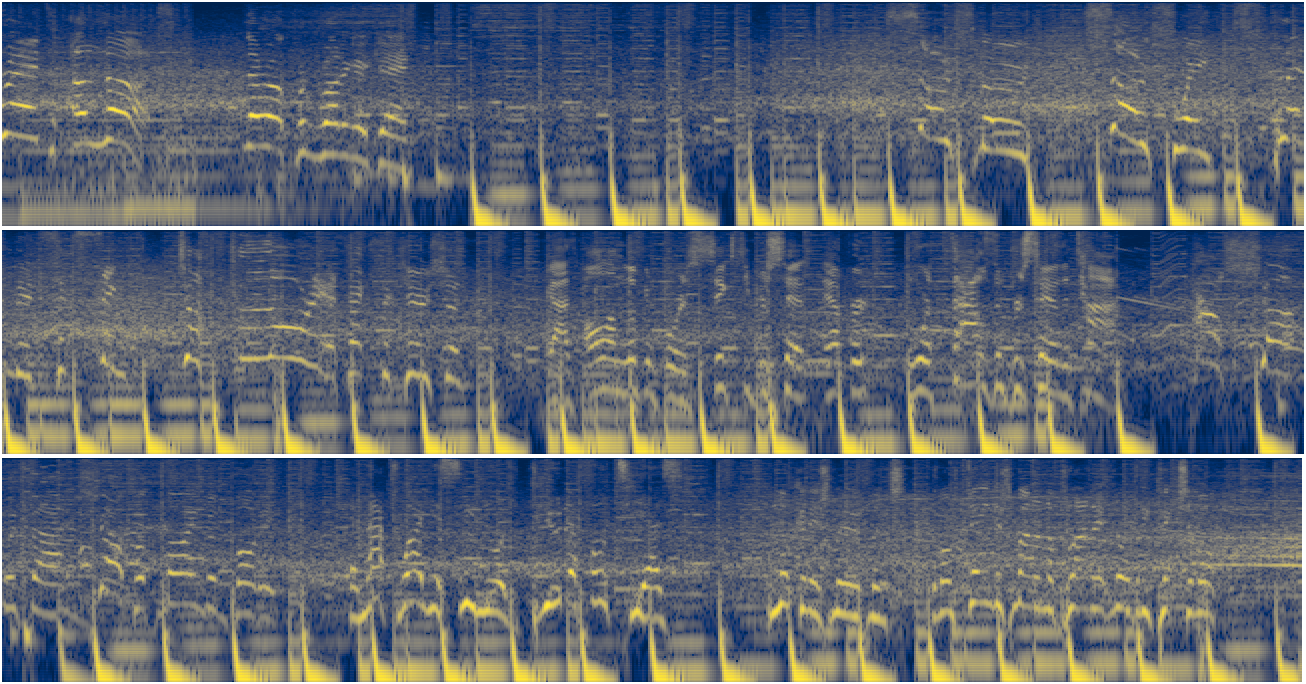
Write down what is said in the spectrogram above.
Red alert! They're up and running again. So smooth, so sweet, splendid, succinct, just glorious execution. Guys, all I'm looking for is 60% effort 4,000% of the time. How sharp was that? Sharp of mind and body. And that's why you see those beautiful tears. Look at his movements. The most dangerous man on the planet. Nobody picks him up.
